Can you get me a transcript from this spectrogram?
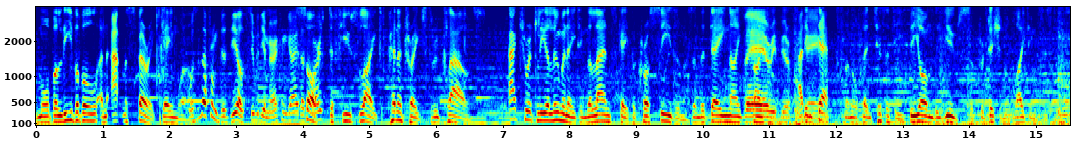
more believable and atmospheric game world. Wasn't that from the DLC with the American guy? That Soft, part? diffuse light penetrates through clouds, accurately illuminating the landscape across seasons and the day-night cycle, adding game. depth and authenticity beyond the use of traditional lighting systems.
